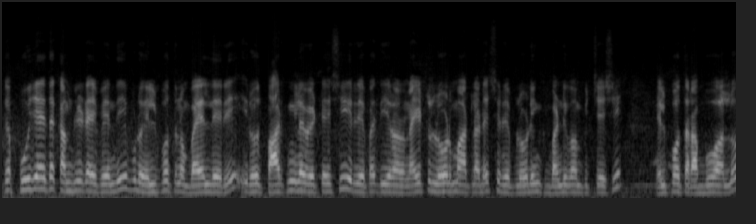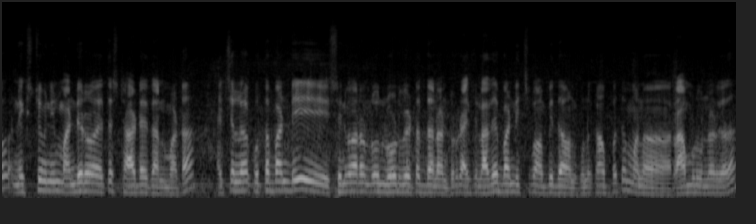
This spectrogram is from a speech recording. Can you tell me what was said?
ఓకే పూజ అయితే కంప్లీట్ అయిపోయింది. ఇప్పుడు వెళ్ళిపోతున్నాం బయలుదేరి. ఈరోజు పార్కింగ్లో పెట్టేసి రేపైతే ఈరోజు నైట్ లోడ్ మాట్లాడేసి రేపు లోడింగ్కి బండి పంపించేసి వెళ్ళిపోతారు అబ్బు వాళ్ళు. నెక్స్ట్ నేను మండే రోజు అయితే స్టార్ట్ అవుతుంది అనమాట యాక్చువల్గా కొత్త బండి శనివారం రోజు లోడ్ పెట్టొద్దని అంటారు యాక్చువల్ అదే బండి ఇచ్చి పంపిద్దాం అనుకున్నాను కాకపోతే మన రాముడు ఉన్నాడు కదా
